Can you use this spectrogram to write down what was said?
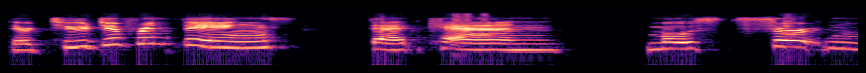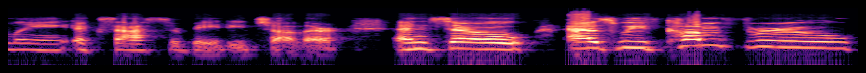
They're two different things that can most certainly exacerbate each other. And so, as we've come through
